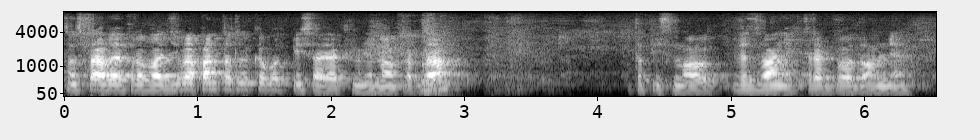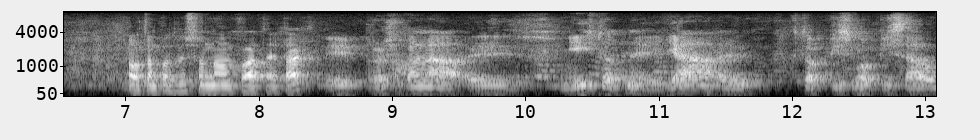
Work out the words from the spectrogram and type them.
tę sprawę prowadziła, pan to tylko podpisał, jak mnie mam, prawda? To pismo, wezwanie, które było do mnie o tą podwyższoną opłatę, tak? Y, Proszę pana, y, nieistotne. Ja, y, kto pismo pisał,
